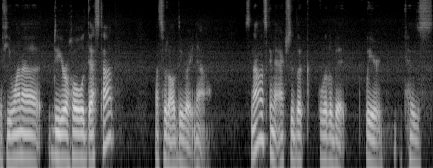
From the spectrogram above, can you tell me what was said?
If you want to do your whole desktop, that's what I'll do right now. So now it's going to actually look a little bit weird because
